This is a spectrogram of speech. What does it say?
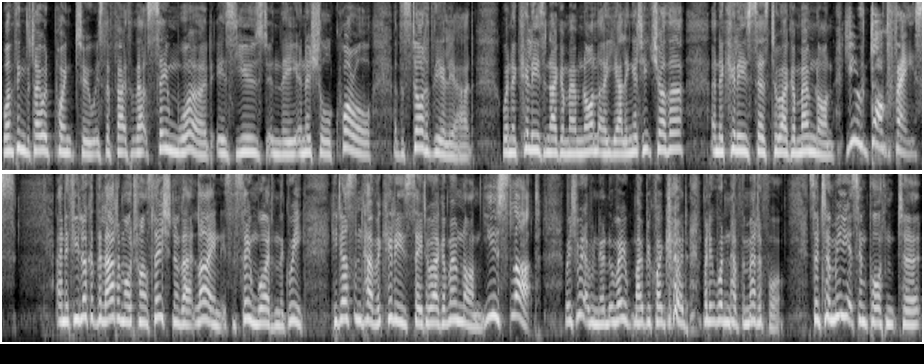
One thing that I would point to is the fact that that same word is used in the initial quarrel at the start of the Iliad, when Achilles and Agamemnon are yelling at each other, and Achilles says to Agamemnon, You dog face! And if you look at the Lattimore translation of that line, it's the same word in the Greek. He doesn't have Achilles say to Agamemnon, you slut, which I mean, in a way might be quite good, but it wouldn't have the metaphor. So to me, it's important to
